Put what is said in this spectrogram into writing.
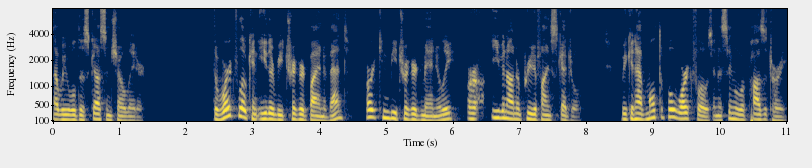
that we will discuss and show later. The workflow can either be triggered by an event, or it can be triggered manually, or even on a predefined schedule. We can have multiple workflows in a single repository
